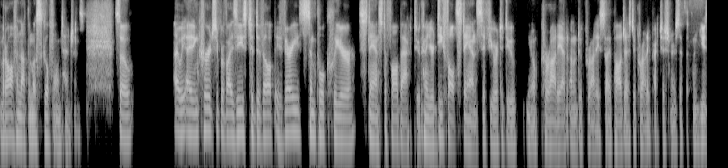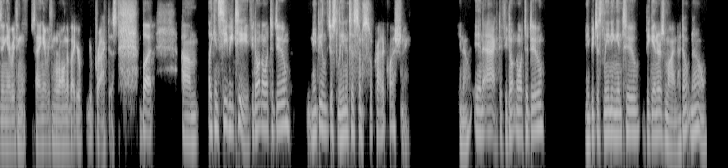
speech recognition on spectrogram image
but are often not the most skillful intentions. So I, I, encourage supervisees to develop a very simple, clear stance to fall back to, kind of your default stance. If you were to do, you know, karate, I don't do karate, so I apologize to karate practitioners if I'm using everything, saying everything wrong about your your practice. But um, like in CBT, if you don't know what to do, maybe just lean into some Socratic questioning. You know, in ACT, if you don't know what to do, maybe just leaning into beginner's mind. I don't know,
